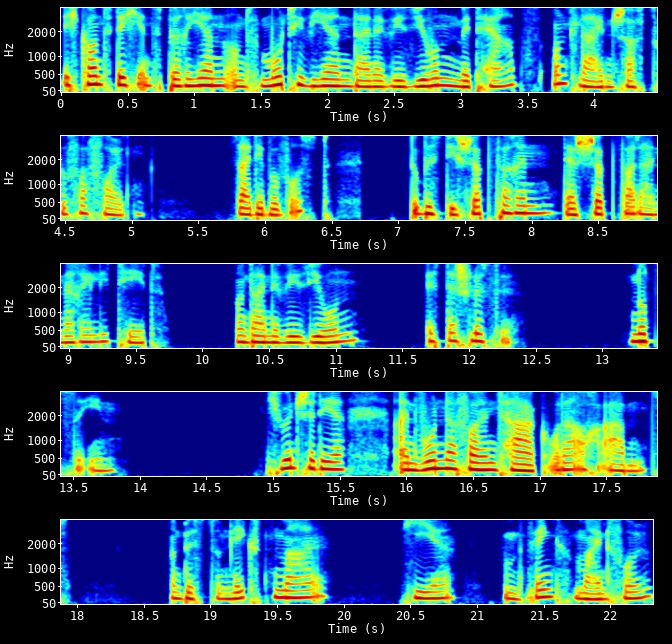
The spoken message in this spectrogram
ich konnte dich inspirieren und motivieren, deine Visionen mit Herz und Leidenschaft zu verfolgen. Sei dir bewusst, du bist die Schöpferin, der Schöpfer deiner Realität. Und deine Vision ist der Schlüssel. Nutze ihn. Ich wünsche dir einen wundervollen Tag oder auch Abend und bis zum nächsten Mal hier im Think Mindful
